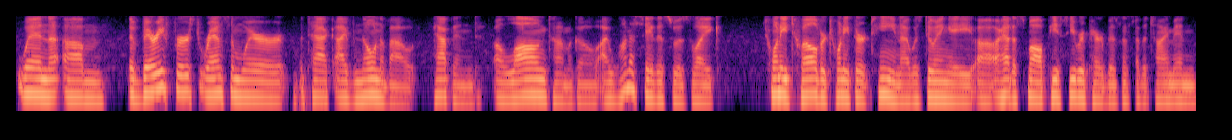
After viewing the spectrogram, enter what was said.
when um, the very first ransomware attack I've known about happened a long time ago. I want to say this was like 2012 or 2013. I was doing a uh, I had a small PC repair business at the time, and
